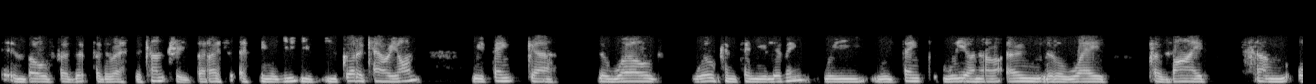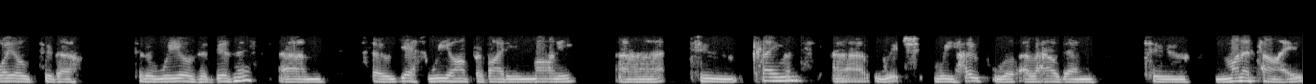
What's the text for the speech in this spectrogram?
involve for the for the rest of the country? But I, I think you, you you've got to carry on. We think uh, the world will continue living. We we think we, on our own little way, provide some oil to the to the wheels of business. Um, so yes, we are providing money uh, to claimants, uh, which we hope will allow them to monetize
